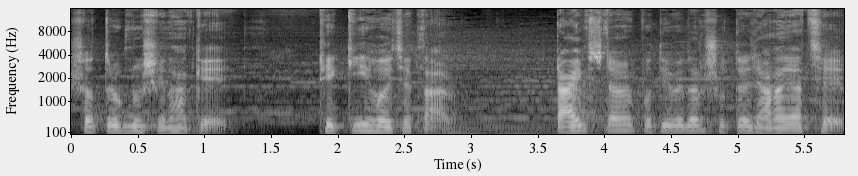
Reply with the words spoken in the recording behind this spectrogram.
শত্রুঘ্ন সিনহাকে। ঠিক কী হয়েছে তার? টাইমস নামের প্রতিবেদন সূত্রে জানা যাচ্ছে,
